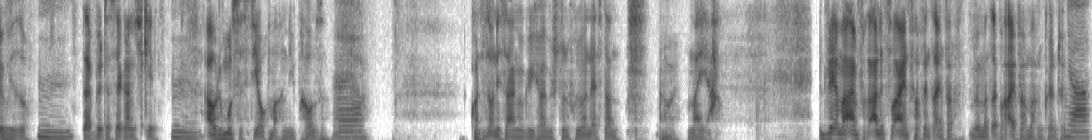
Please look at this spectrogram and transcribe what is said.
Irgendwie so. Hm. Da wird das ja gar nicht gehen. Hm. Aber du musstest die auch machen, die Pause. Naja. Konntest auch nicht sagen, okay, ich halbe Stunde früher und esse dann. Aber naja. Es wäre immer einfach alles so einfach, wenn es einfach, wenn man es einfach einfach machen könnte. Ja.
